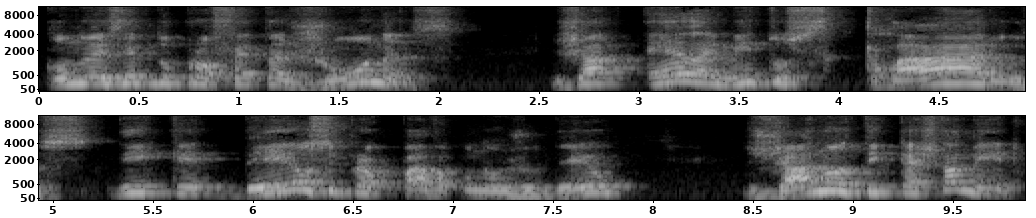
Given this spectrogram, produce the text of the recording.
como no exemplo do profeta Jonas, já elementos claros de que Deus se preocupava com o não-judeu já no Antigo Testamento,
